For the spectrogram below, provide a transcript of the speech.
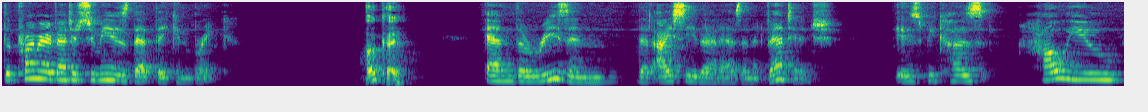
The primary advantage to me is that they can break. Okay. And the reason that I see that as an advantage is because how you,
